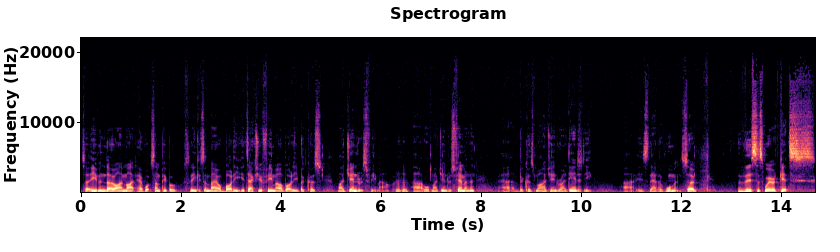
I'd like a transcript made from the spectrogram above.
So, even though I might have what some people think is a male body, it's actually a female body because my gender is female, uh, or my gender is feminine, uh, because my gender identity uh, is that of woman. So, this is where it gets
